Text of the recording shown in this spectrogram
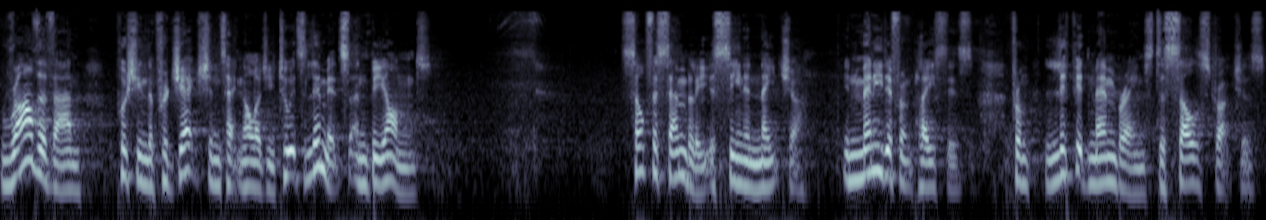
rather than pushing the projection technology to its limits and beyond. Self assembly is seen in nature in many different places, from lipid membranes to cell structures.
